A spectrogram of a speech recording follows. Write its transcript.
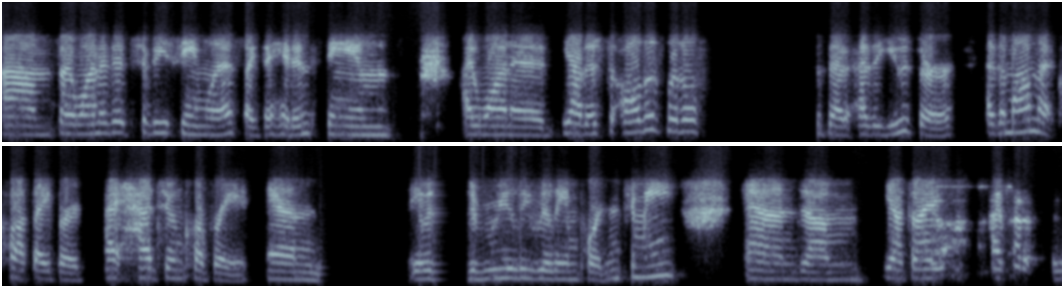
Um, so I wanted it to be seamless, like the hidden seams. I wanted, yeah, there's all those little that as a user, as a mom that cloth diapered, I had to incorporate. And it was really, really important to me. And um, yeah, so I, I put it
